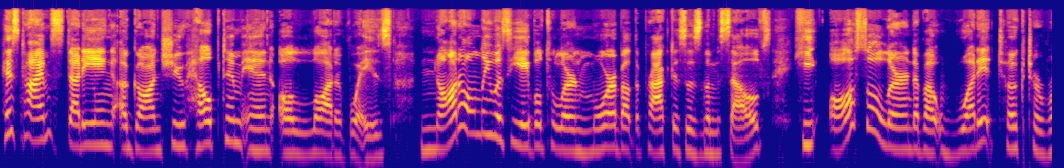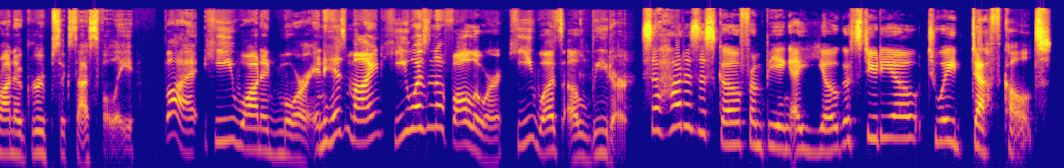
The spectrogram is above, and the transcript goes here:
His time studying a Agonshu helped him in a lot of ways. Not only was he able to learn more about the practices themselves, he also learned about what it took to run a group successfully. But he wanted more. In his mind, he wasn't a follower, he was a leader. So, how does this go from being a yoga studio to a death cult?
